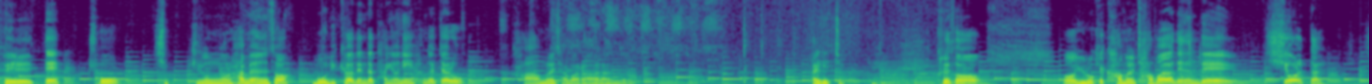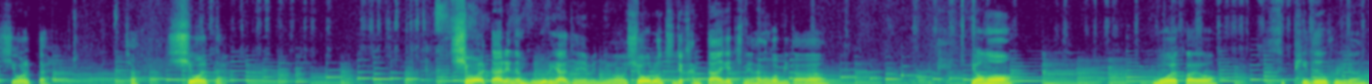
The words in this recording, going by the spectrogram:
될 때, 초, 집중을 하면서 뭐 익혀야 된다? 당연히 한 글자로 감을 잡아라, 라는 거예요. 알겠죠? 네. 그래서, 어, 이렇게 감을 잡아야 되는데, 10월달, 10월달. 자, 10월달. 10월 달에는 뭘 해야 되냐면요. 10월은 진짜 간단하게 진행하는 겁니다. 영어, 뭐 할까요? 스피드 훈련.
